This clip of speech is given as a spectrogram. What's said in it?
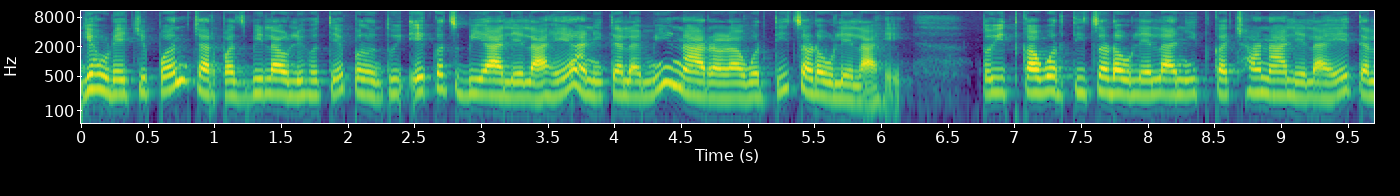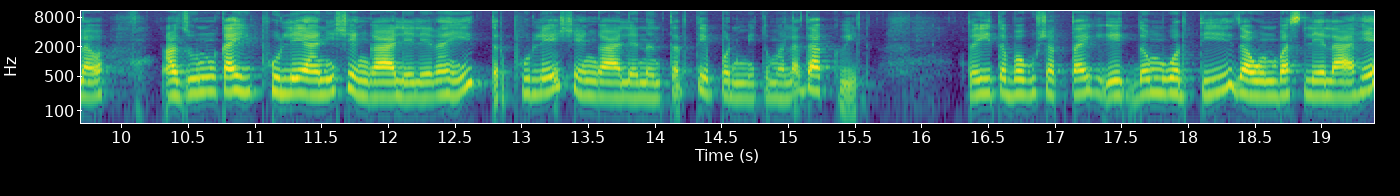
घेवड्याची पण चार पाच बी लावले होते परंतु एकच बी आलेला आहे आणि त्याला मी नारळावरती चढवलेला आहे. तो इतका वरती चढवलेला आणि इतका छान आलेला आहे. त्याला अजून काही फुले आणि शेंगा आलेले नाहीत तर फुले शेंगा आल्यानंतर ते पण मी तुम्हाला दाखवेल तर इथं बघू शकता एकदम वरती जाऊन बसलेला आहे.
